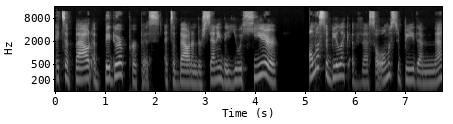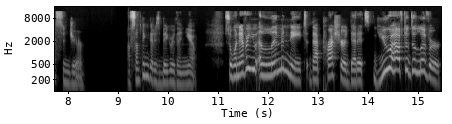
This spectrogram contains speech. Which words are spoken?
It's about a bigger purpose. It's about understanding that you're here almost to be like a vessel, almost to be the messenger of something that is bigger than you. So whenever you eliminate that pressure that it's you have to deliver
